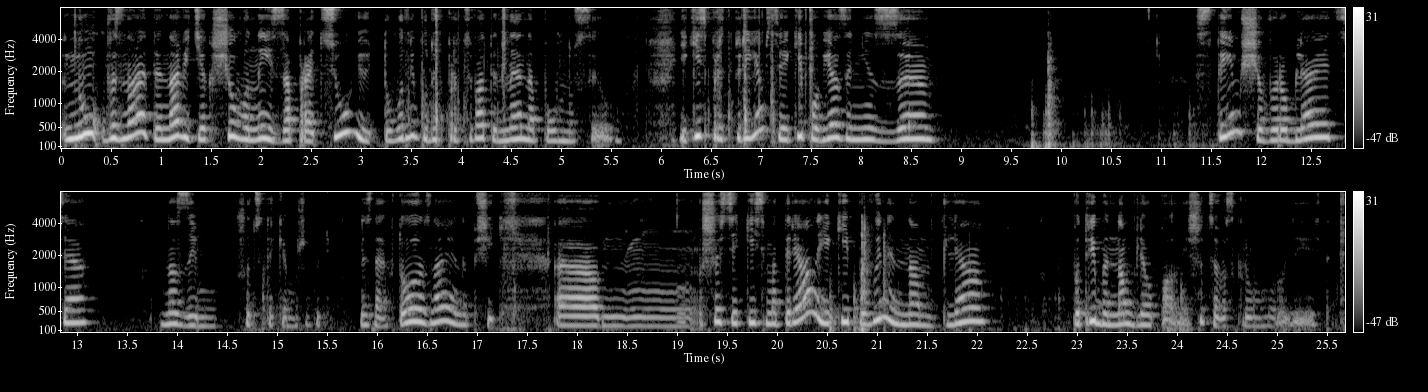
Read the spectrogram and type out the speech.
Ну, ви знаєте, навіть якщо вони запрацюють, то вони будуть працювати не на повну силу. Якісь підприємства, які пов'язані з, з тим, що виробляється на зиму. Що це таке може бути? Не знаю, хто знає, напишіть. Е, щось, якісь матеріали, які повинен нам для. Потрібен нам для опалення. Що це в Кривому Розі є таке?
